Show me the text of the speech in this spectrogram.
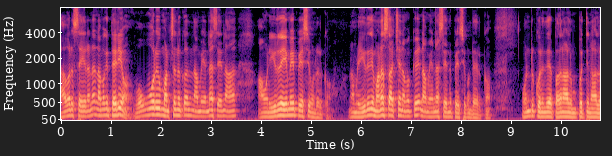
தவறு செய்கிறேன்னா நமக்கு தெரியும். ஒவ்வொரு மனுஷனுக்கும் நம்ம என்ன செய்யணும் அவனுடைய இருதயமே பேசி கொண்டு இருக்கோம் நம்முடைய இறுதி மனசாட்சி நமக்கு நம்ம என்ன செய்யணும் பேசி கொண்டே இருக்கோம் ஒன்று குறைந்த பதினாலு முப்பத்தி நாலு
